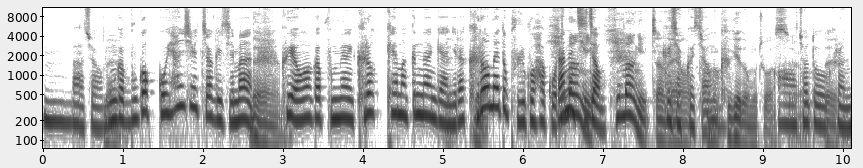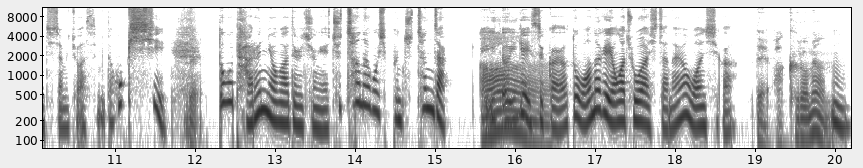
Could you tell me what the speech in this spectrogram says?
음, 맞아. 네. 뭔가 무겁고 현실적이지만 네. 그 영화가 분명히 그렇게만 끝난 게 아니라 그럼에도 불구하고라는 희망이, 지점. 희망이 있잖아요. 그죠, 그죠. 저는 그게 너무 좋았어요. 어, 저도 네. 그런 지점이 좋았습니다. 혹시 네. 또 다른 영화들 중에 추천하고 싶은 추천작 이- 아. 이 게 있을까요? 또 워낙에 영화 좋아하시잖아요, 원 씨가. 네. 아 그러면 음.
